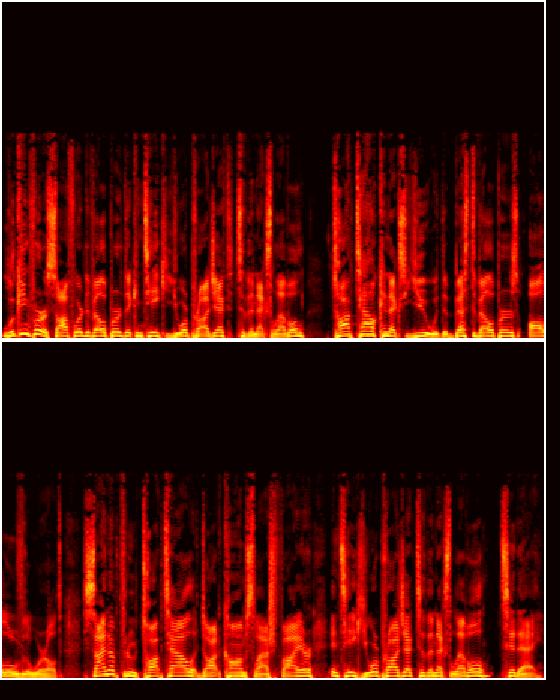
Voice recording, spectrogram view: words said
Looking for a software developer that can take your project to the next level? TopTal connects you with the best developers all over the world. Sign up through toptal.com slash fire and take your project to the next level today.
